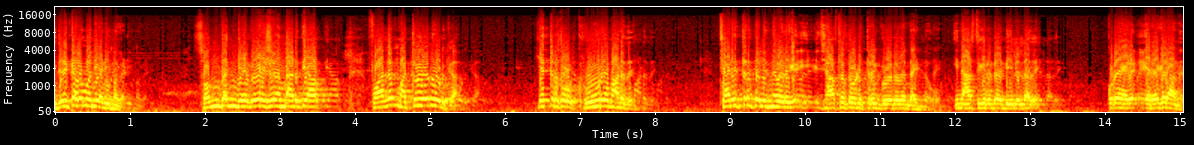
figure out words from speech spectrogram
ഇതിനേക്കാളും വലിയ അടിമകൾ. സ്വന്തം ഗവേഷണം നടത്തിയ ആ ഫലം മറ്റുള്ളവന് കൊടുക്കുക. എത്രത്തോളം ക്രൂരമാണിത്. ചരിത്രത്തിൽ ഇന്ന് വരെ ശാസ്ത്രത്തോട് ഇത്രയും ക്രൂരത ഉണ്ടായിട്ടുണ്ടാവും ഈ നാസ്തികരുടെ അടിയിലല്ലാതെ കുറെ ഇരകളാണ്.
